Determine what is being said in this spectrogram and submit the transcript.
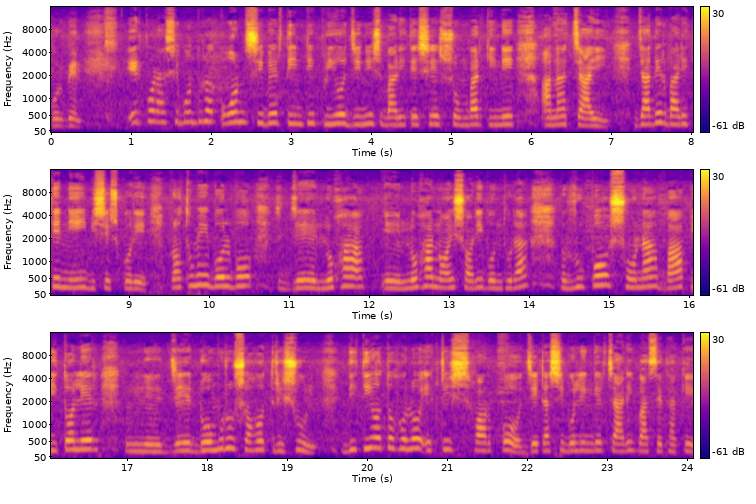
করবেন। এরপর আসি বন্ধুরা, কোন শিবের তিনটি প্রিয় জিনিস বাড়িতে শেষ সোমবার কিনে আনা চাই? যাদের বাড়িতে নেই বিশেষ করে। প্রথমেই বলব যে লোহা লোহা নয়, সরি বন্ধুরা, রূপো, সোনা বা পিতলের যে ডমরু সহ ত্রিশূল। দ্বিতীয়ত হলো একটি সর্প, যেটা শিবলিঙ্গের চারিপাশে থাকে।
